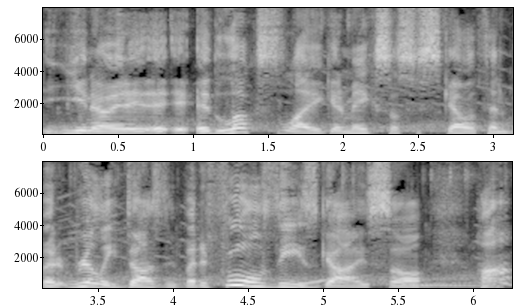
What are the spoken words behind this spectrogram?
you know, it, it, it, looks like it makes us a skeleton, but it really doesn't. But it fools these guys, so... Huh?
